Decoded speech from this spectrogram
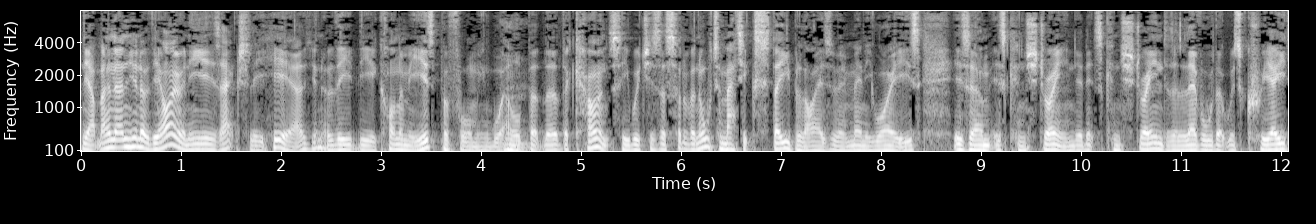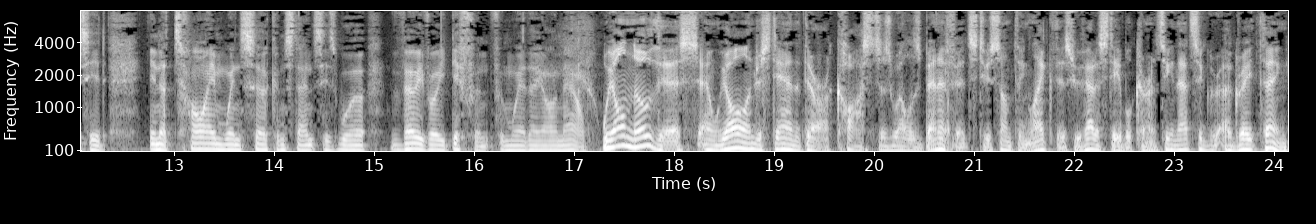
yeah, and, and you know the irony is actually here. You know the, the economy is performing well, mm. but the, the currency, which is a sort of an automatic stabilizer in many ways, is um, is constrained, and it's constrained at a level that was created in a time when circumstances were very very different from where they are now. We all know this, and we all understand that there are costs as well as benefits to something like this. We've had a stable currency, and that's a, gr- a great thing.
